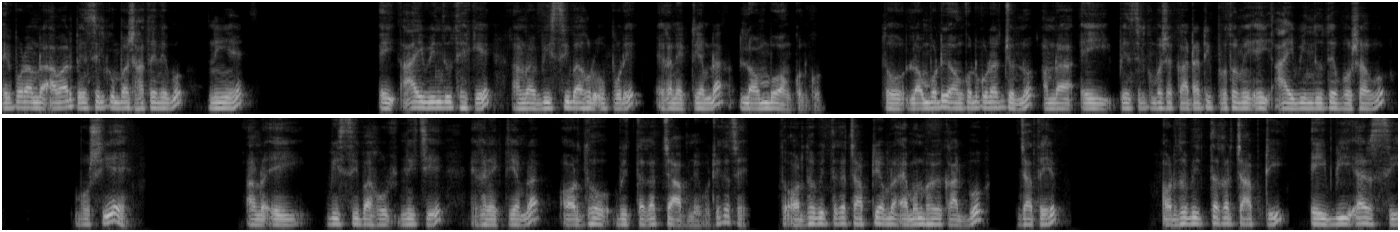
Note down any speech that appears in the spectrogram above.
এরপর আমরা আবার পেন্সিল কুম্পাস হাতে নেব, নিয়ে এই আই বিন্দু থেকে আমরা বিসি বাহুর উপরে এখানে একটি আমরা লম্ব অঙ্কন করব। তো লম্বটি অঙ্কন করার জন্য আমরা এই পেন্সিল কুম্পাসের কাঁটাটি প্রথমে এই আই বিন্দুতে বসাবো। বসিয়ে আমরা এই বিসি বাহুর নিচে এখানে একটি আমরা অর্ধ বৃত্তাকার চাপ নেব, ঠিক আছে? তো অর্ধ বৃত্তাকার চাপটি আমরা এমনভাবে কাটব যাতে অর্ধ বৃত্তাকার চাপটি এই বি আর সি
